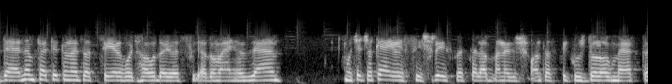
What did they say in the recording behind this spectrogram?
de nem feltétlenül ez a cél, hogy ha oda jössz, hogy adományozzál, hogyha csak eljössz és részt veszel abban, ez is fantasztikus dolog, mert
